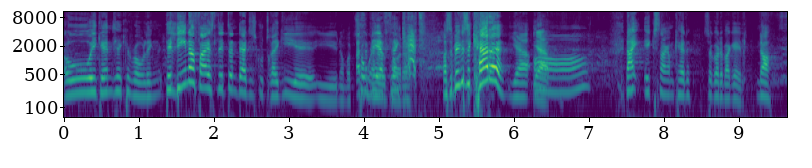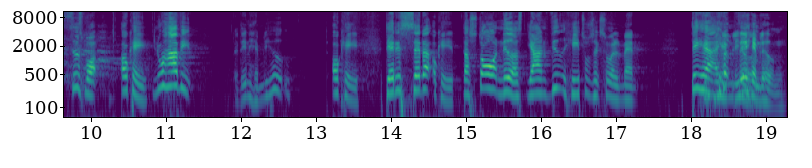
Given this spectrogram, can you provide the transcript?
Oh, igen J.K. Rowling. Det ligner faktisk lidt den der, de skulle drikke i, øh, i nummer to Og så bliver til en kat! Og så bliver vi til katte! Ja. Ja. Åh. Nej, ikke snak om katte, så går det bare galt. Nå, Sidespor. okay, nu har vi... Er det en hemmelighed? Okay, det er det sætter... Okay, der står nederst, jeg er en hvid heteroseksuel mand. Det her er Det hemmeligheden. er hemmeligheden.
